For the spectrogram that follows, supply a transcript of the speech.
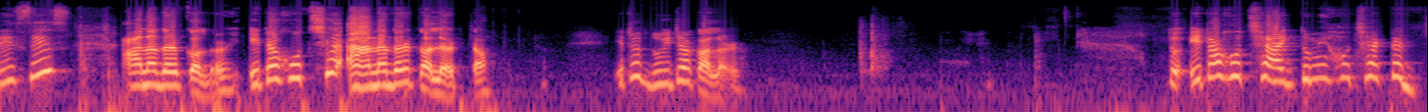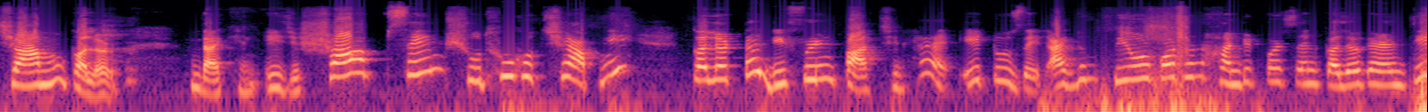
দিস ইজ অ্যানাদার কালার এটা হচ্ছে অ্যানাদার কালারটা এটা দুইটা কালার তো এটা হচ্ছে একদমই হচ্ছে একটা জাম কালার দেখেন, এই যে সব সেম শুধু হচ্ছে আপনি কালারটা ডিফারেন্ট পাচ্ছেন হ্যাঁ? এ টু জেড একদম pure cotton hundred percent colour guarantee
